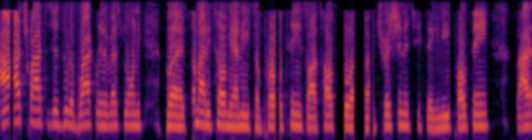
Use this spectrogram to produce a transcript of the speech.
I tried to just do the broccoli and the vegetables only, but somebody told me I need some protein, so I talked to a nutritionist. And she said you need protein, so I,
